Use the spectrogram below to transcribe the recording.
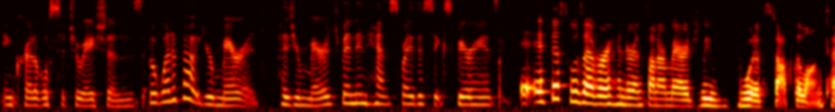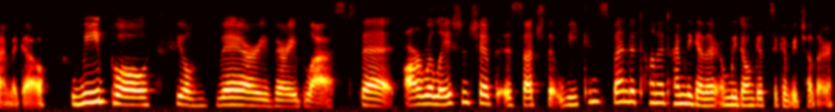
incredible situations. But what about your marriage? Has your marriage been enhanced by this experience? If this was ever a hindrance on our marriage, we would have stopped a long time ago. we both feel very, very blessed that our relationship is such that we can spend a ton of time together and we don't get sick of each other.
